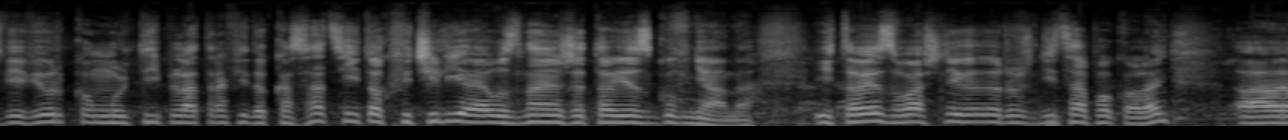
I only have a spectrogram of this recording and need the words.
z wiewiórką multipla trafi do kasacji i to chwycili, a ja uznałem, że to jest gówniane. I to jest właśnie różnica pokoleń. A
